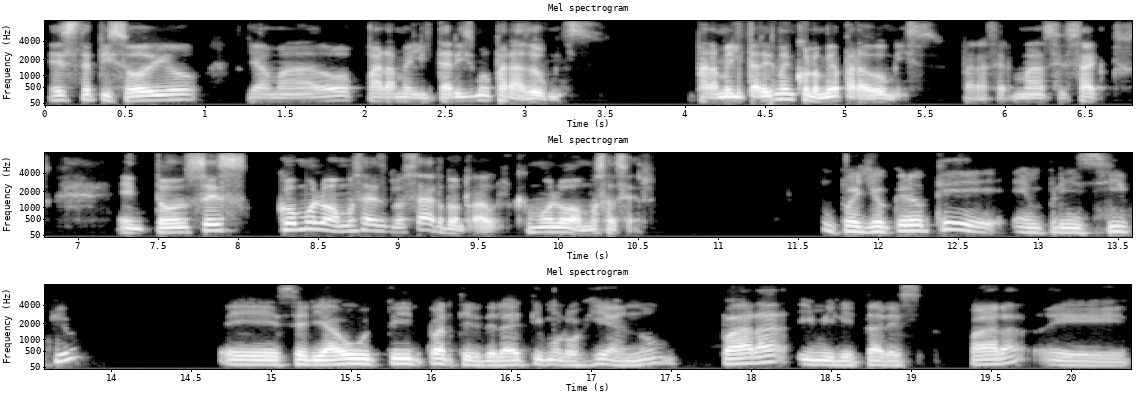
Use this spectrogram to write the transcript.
este episodio llamado Paramilitarismo para Dummies. Paramilitarismo en Colombia para Dummies, para ser más exactos. Entonces, ¿cómo lo vamos a desglosar, don Raúl? ¿Cómo lo vamos a hacer? Pues yo creo que en principio eh, sería útil partir de la etimología, ¿no? Para y militares. Para eh,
